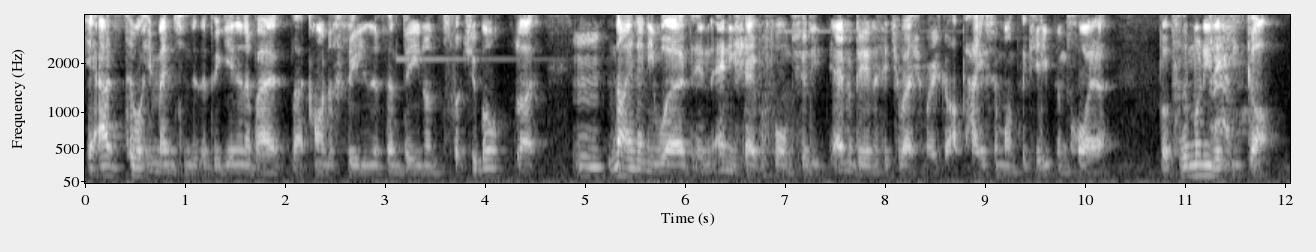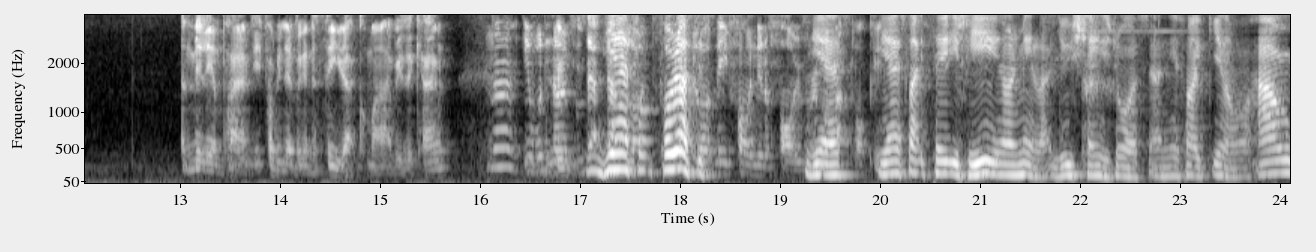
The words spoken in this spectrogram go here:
it adds to what you mentioned at the beginning about that kind of feeling of them being untouchable. Like Mm. not in any word, in any shape or form, should he ever be in a situation where he's got to pay someone to keep them quiet. But for the money that he's got, a million pounds, he's probably never going to see that come out of his account. No, you wouldn't notice that. Yeah, for- like- for us, it's- like me finding a fiver in my Yes, back pocket. yeah, it's like thirty p. You know what I mean? Like loose change to us, and it's like you know how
